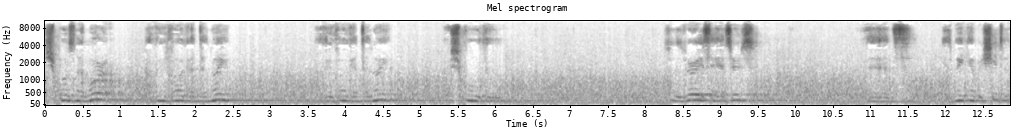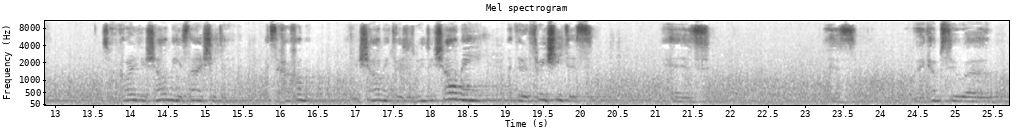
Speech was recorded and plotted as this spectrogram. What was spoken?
Shmuel's Namora Avin Chog Antanoim school to. So there's various answers that he's making up a shita. So according to Shalmi, it's not a shita, it's a chachamim. Shalmi Toshis means Shalmi that there are three shitas is is when it comes to uh,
